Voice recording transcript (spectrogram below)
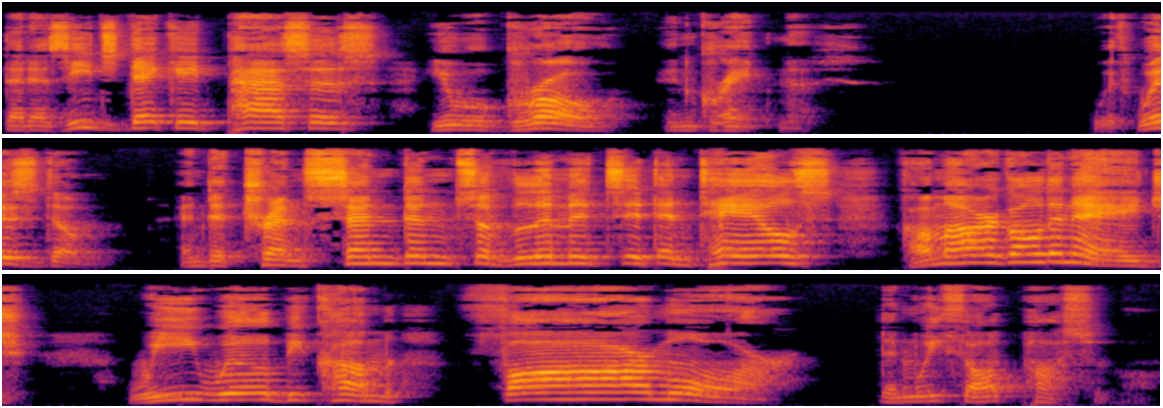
that as each decade passes, you will grow in greatness. With wisdom and the transcendence of limits it entails, come our golden age, we will become far more than we thought possible.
